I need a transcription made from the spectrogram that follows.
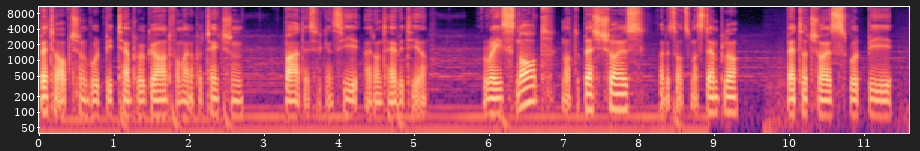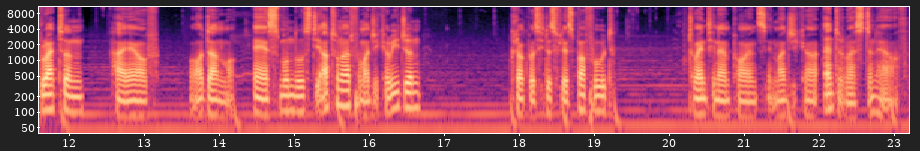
Better option would be Temporal Guard for minor protection, but as you can see I don't have it here. Race Nord, not the best choice, but it's also my Stemplar. Better choice would be Breton, High Elf or Dunmer. As Mundus the Atronach for Magicka Regen. Clockwork Cetus Filius Buffoot. 29 points in Magicka and the rest in health.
